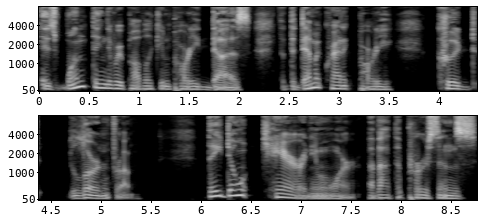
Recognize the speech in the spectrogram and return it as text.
is one thing the Republican Party does that the Democratic Party could learn from. They don't care anymore about the person's,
